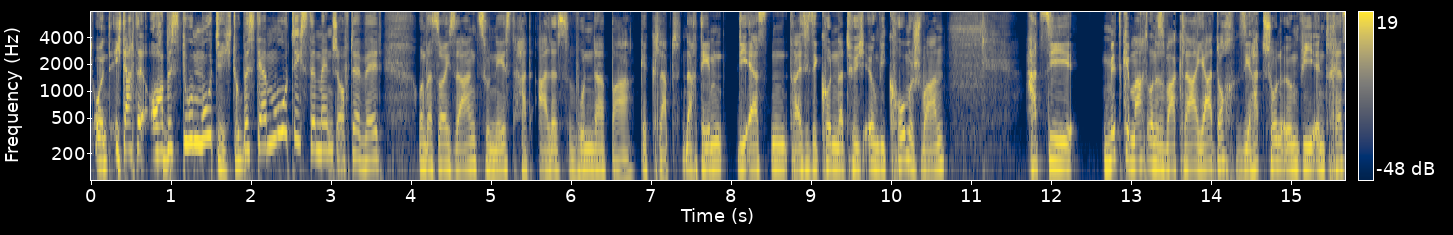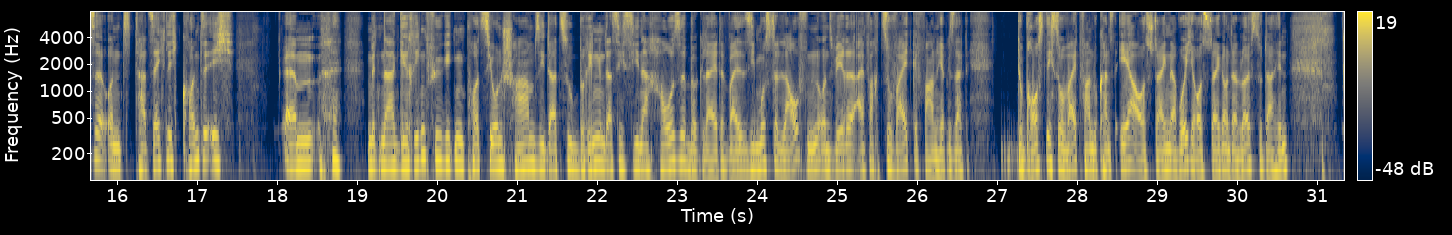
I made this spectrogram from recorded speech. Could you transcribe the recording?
Und ich dachte, oh, bist du mutig, du bist der mutigste Mensch auf der Welt. Und was soll ich sagen, zunächst hat alles wunderbar geklappt. Nachdem die ersten 30 Sekunden natürlich irgendwie komisch waren, hat sie mitgemacht und es war klar, ja doch, sie hat schon irgendwie Interesse und tatsächlich konnte ich ähm, mit einer geringfügigen Portion Charme sie dazu bringen, dass ich sie nach Hause begleite, weil sie musste laufen und wäre einfach zu weit gefahren. Ich habe gesagt, du brauchst nicht so weit fahren, du kannst eher aussteigen, da wo ich aussteige und dann läufst du dahin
